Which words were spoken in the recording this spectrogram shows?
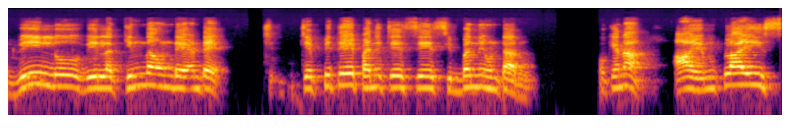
వీళ్ళు వీళ్ళ కింద ఉండే అంటే చెప్పితే పని చేసే సిబ్బంది ఉంటారు. ఓకేనా? ఆ ఎంప్లాయీస్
